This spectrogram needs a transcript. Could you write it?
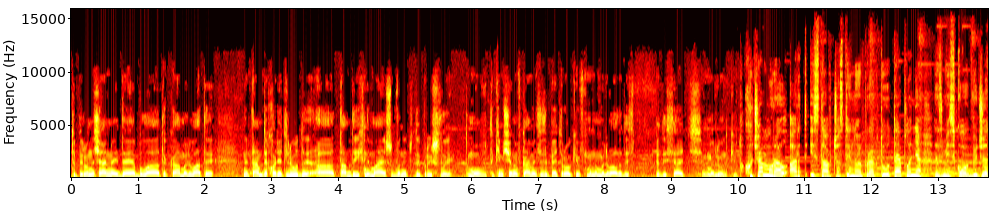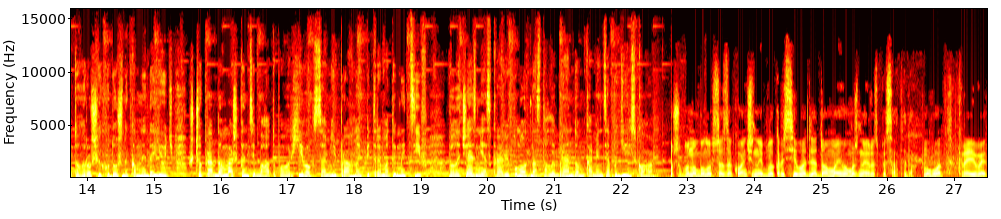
Тобто первоначальна ідея була така: малювати не там, де ходять люди, а там, де їх немає, щоб вони туди прийшли. Тому таким чином в Кам'янці за 5 років ми намалювали десь 50 малюнків. Хоча мурал арт і став частиною проекту утеплення, з міського бюджету грошей художникам не дають. Щоправда, мешканці багатоповерхівок самі прагнуть підтримати митців. Величезні яскраві полотна стали брендом Кам'янця-Подільського. Щоб воно було все закончено і було красиво для дому, його можна і розписати. Да. Ну от краєвид,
